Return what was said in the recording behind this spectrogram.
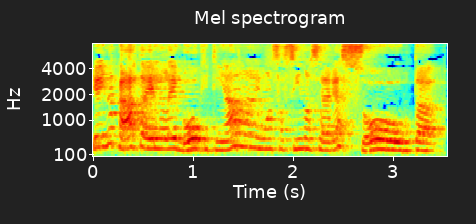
E aí na carta ele alegou que tinha ah, um assassino a série solta,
